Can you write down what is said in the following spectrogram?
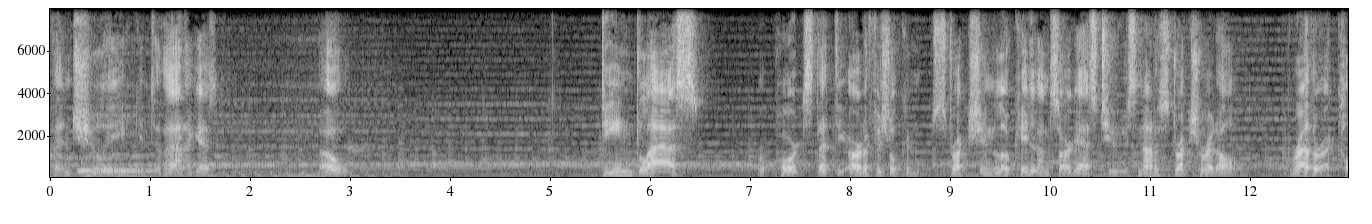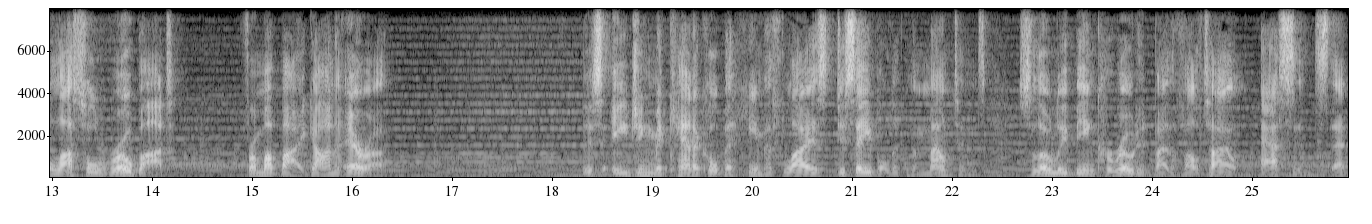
eventually get to that, I guess. Oh. Dean Glass reports that the artificial construction located on Sargass 2 is not a structure at all, but rather a colossal robot from a bygone era. This aging mechanical behemoth lies disabled in the mountains, slowly being corroded by the volatile acids that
